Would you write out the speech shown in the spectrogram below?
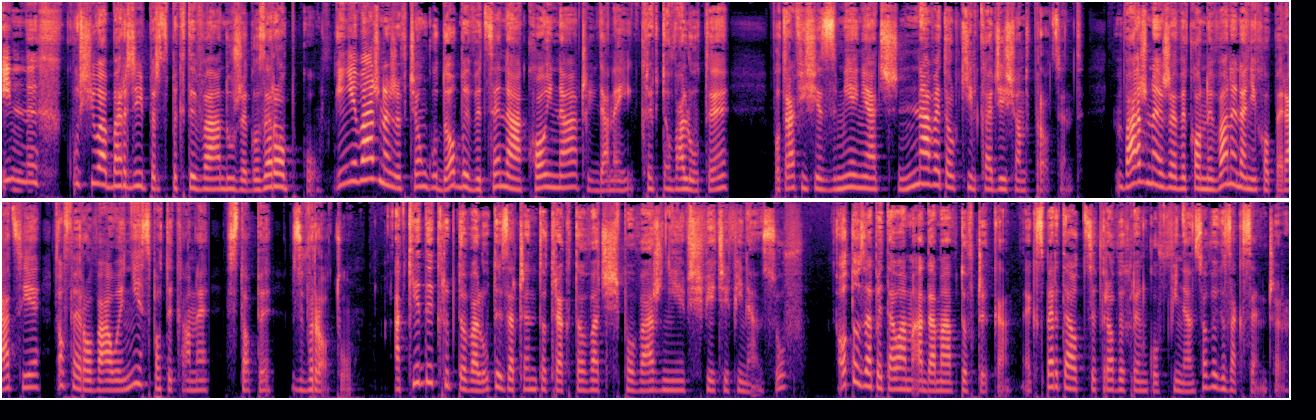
Innych kusiła bardziej perspektywa dużego zarobku. I nieważne, że w ciągu doby wycena coina, czyli danej kryptowaluty, potrafi się zmieniać nawet o kilkadziesiąt procent. Ważne, że wykonywane na nich operacje oferowały niespotykane stopy zwrotu. A kiedy kryptowaluty zaczęto traktować poważnie w świecie finansów? O to zapytałam Adama Wdowczyka, eksperta od cyfrowych rynków finansowych z Accenture.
